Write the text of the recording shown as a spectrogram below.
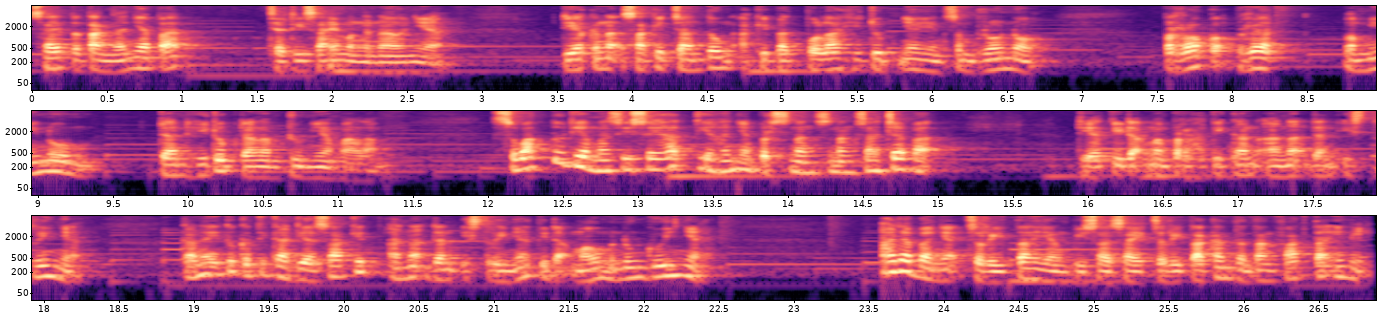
saya tetangganya pak, jadi saya mengenalnya. Dia kena sakit jantung akibat pola hidupnya yang sembrono, perokok berat, peminum, dan hidup dalam dunia malam. Sewaktu dia masih sehat, dia hanya bersenang-senang saja pak. Dia tidak memperhatikan anak dan istrinya, karena itu ketika dia sakit, anak dan istrinya tidak mau menungguinya. Ada banyak cerita yang bisa saya ceritakan tentang fakta ini.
